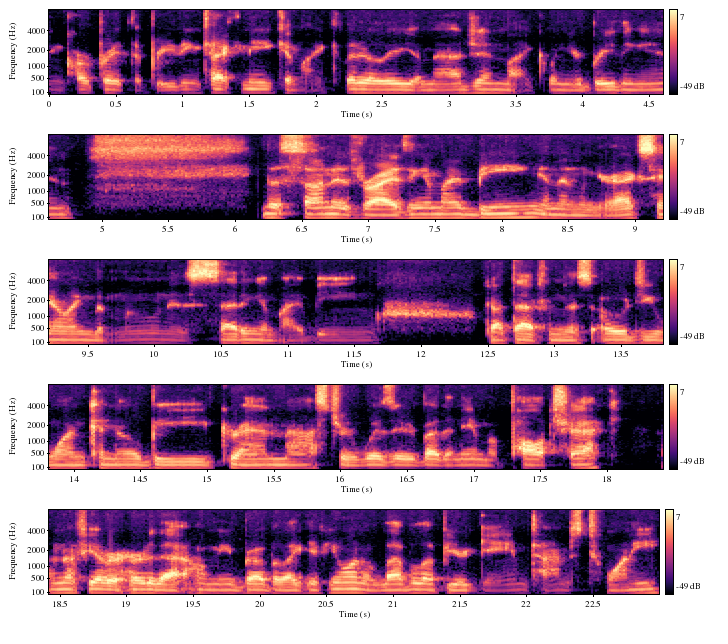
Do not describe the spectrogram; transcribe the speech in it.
incorporate the breathing technique and like literally imagine like when you're breathing in the sun is rising in my being and then when you're exhaling the moon is setting in my being Got that from this OG1 Kenobi Grandmaster Wizard by the name of Paul Chek. I don't know if you ever heard of that, homie, bro, but like if you want to level up your game times 20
